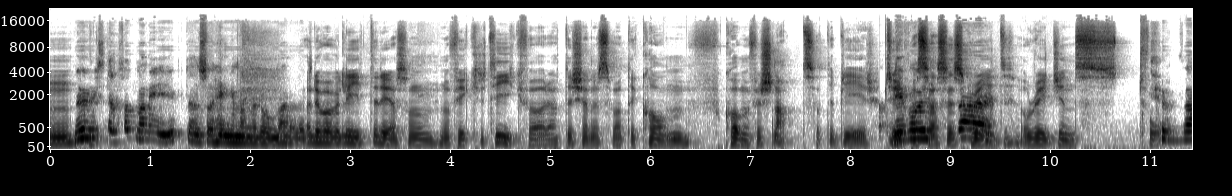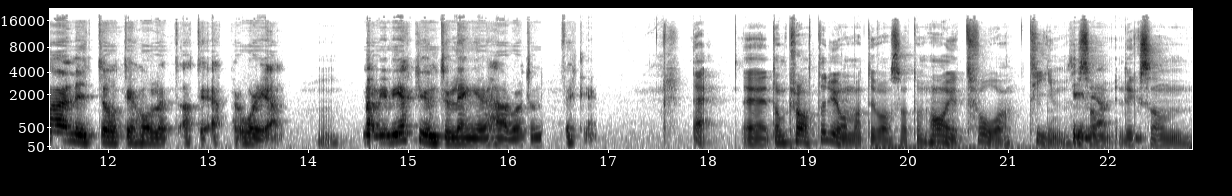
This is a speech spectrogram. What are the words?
Mm. Nu istället för att man är i Egypten så hänger man med romare. Men Liksom. det var väl lite det som de fick kritik för, att det kändes som att det kom, kommer för snabbt. Så att det blir Det typ ju Assassin's där- Creed Origins 2. Tyvärr lite åt det hållet att det är ett per år igen. Mm. Men vi vet ju inte hur länge det här varit under utveckling. Nej, eh, de pratade ju om att det var så att de har ju två team, Team, som ja. liksom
